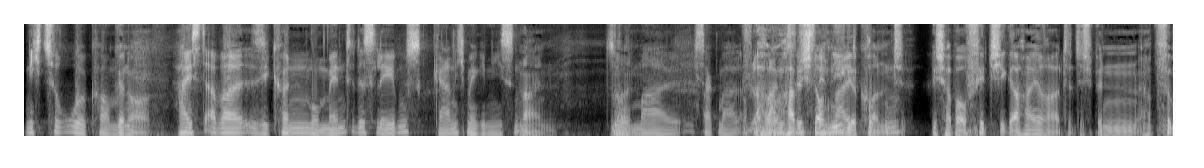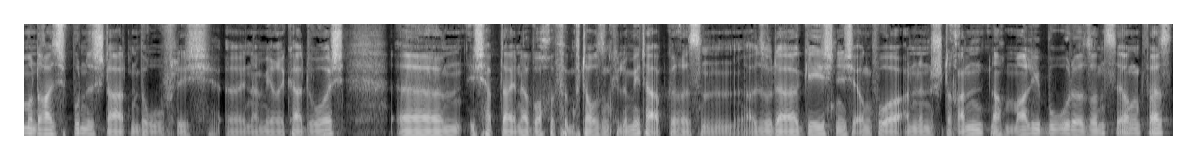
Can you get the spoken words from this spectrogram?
nicht zur Ruhe kommen. Genau. Heißt aber, sie können Momente des Lebens gar nicht mehr genießen. Nein. So Nein. mal, ich sag mal, auf habe ich noch nie gekonnt. Gucken. Ich habe auf Fidschi geheiratet. Ich bin habe 35 Bundesstaaten beruflich äh, in Amerika durch. Ähm, ich habe da in der Woche 5000 Kilometer abgerissen. Also da gehe ich nicht irgendwo an den Strand nach Malibu oder sonst irgendwas.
